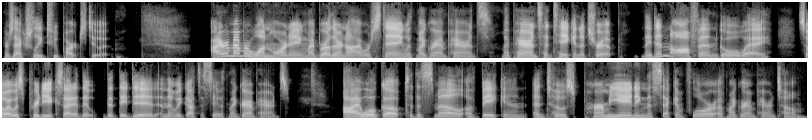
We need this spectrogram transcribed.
There's actually two parts to it. I remember one morning, my brother and I were staying with my grandparents. My parents had taken a trip. They didn't often go away, so I was pretty excited that, that they did and that we got to stay with my grandparents. I woke up to the smell of bacon and toast permeating the second floor of my grandparents' home.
